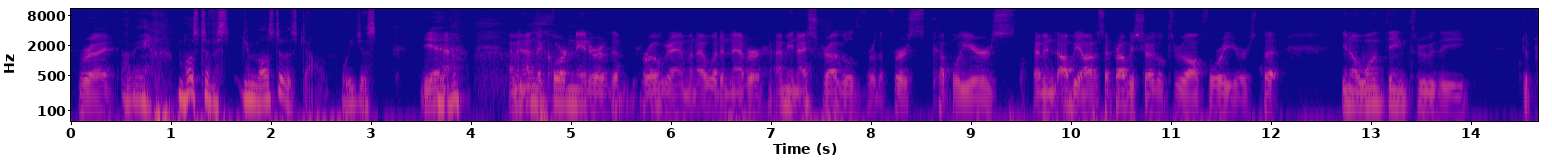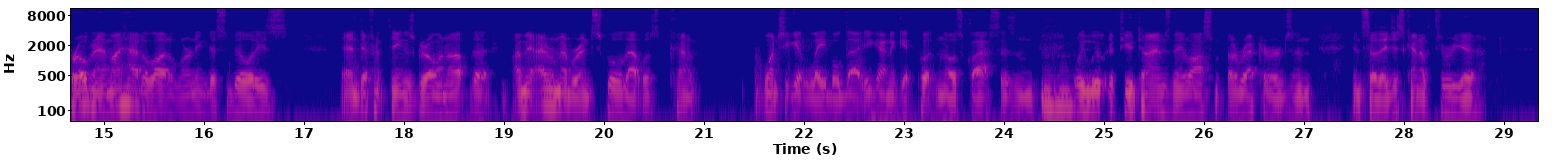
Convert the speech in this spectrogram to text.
Right. I mean, most of us, most of us don't. We just Yeah. I mean, I'm the coordinator of the program, and I would have never. I mean, I struggled for the first couple years. I mean, I'll be honest, I probably struggled through all four years. But you know, one thing through the the program. I had a lot of learning disabilities and different things growing up that I mean I remember in school that was kind of once you get labeled that you kind of get put in those classes and mm-hmm. we moved a few times and they lost the records and and so they just kind of threw you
